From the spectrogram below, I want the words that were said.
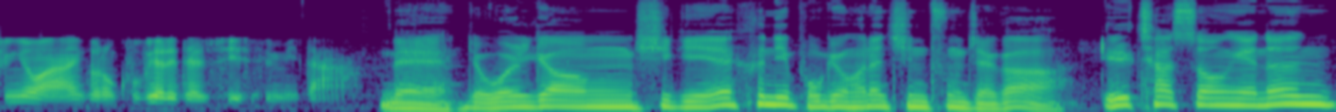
중요한 그런 구별이 될 수 있습니다. 네, 월경 시기에 흔히 복용하는 진통제가 1차성에는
